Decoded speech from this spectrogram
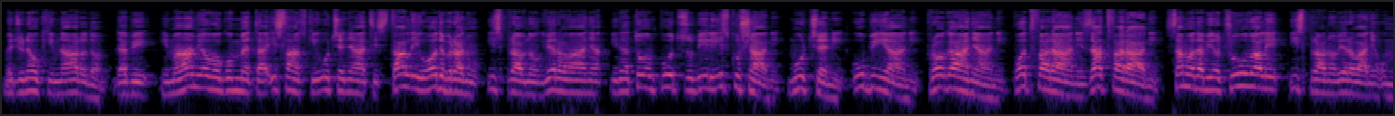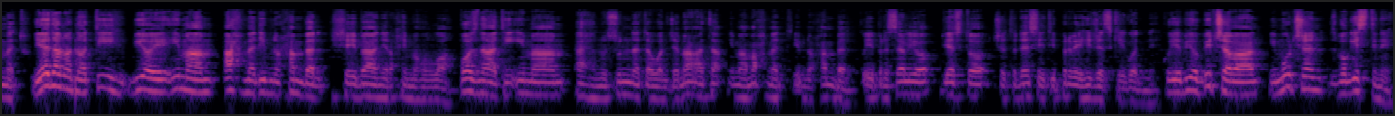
među neukim narodom da bi imami ovog ummeta, islamski učenjaci, stali u odbranu ispravnog vjerovanja i na tom putu su bili iskušani, mučeni, ubijani, proganjani, potvarani, zatvarani, samo da bi očuvali ispravno vjerovanje ummetu. Jedan od tih bio je imam Ahmed ibn Hanbal Šejbani rahimahullah. Poznati imam Ahnu sunnata wal džemaata, imam Ahmed ibn Hanbal, koji je preselio 241. hijđetske godine, koji je bio bičavan i mučen zbog istine.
